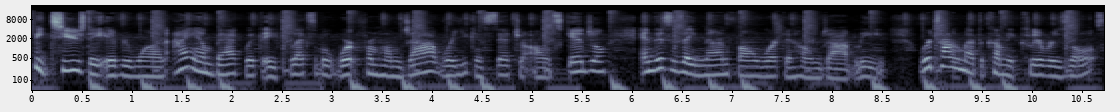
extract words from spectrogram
Happy Tuesday, everyone. I am back with a flexible work from home job where you can set your own schedule. And this is a non phone work at home job lead. We're talking about the company Clear Results.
